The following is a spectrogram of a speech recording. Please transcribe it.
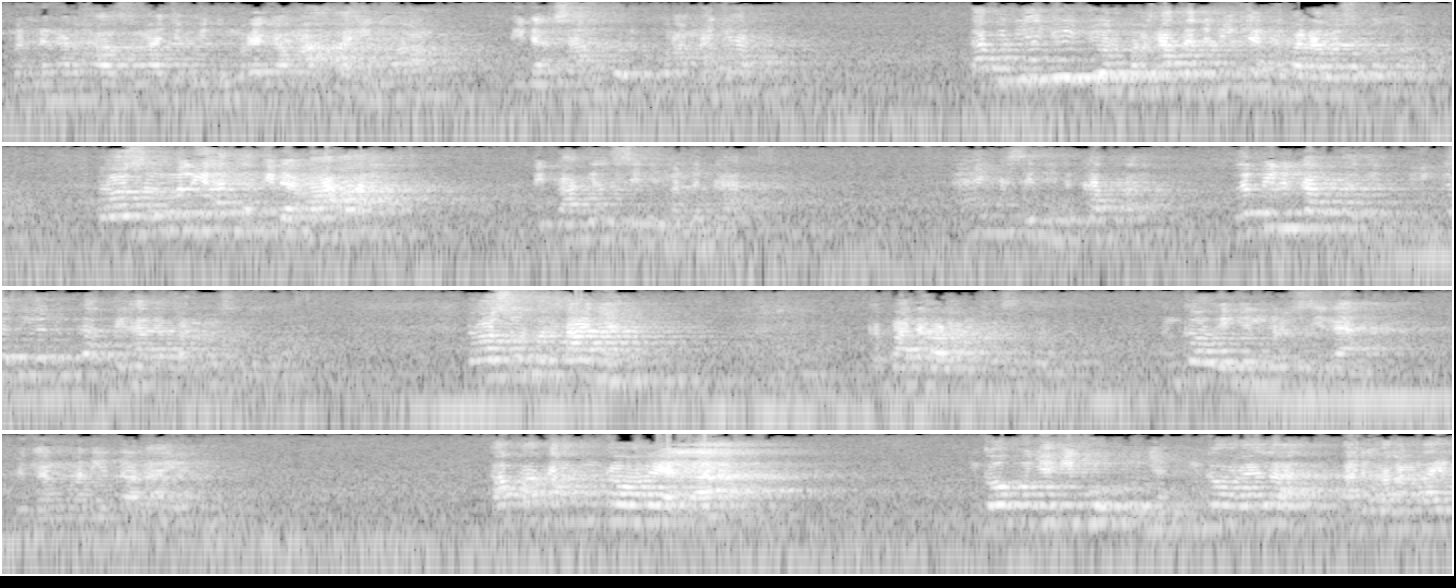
mendengar hal semacam itu mereka marah ini orang. Tidak sanggup kurang ajar. Tapi dia jujur berkata demikian kepada Rasulullah. Rasul melihatnya tidak marah. Dipanggil sini mendekat. Naik ke sini dekatlah lebih dekat lagi. Hingga dia dekat di hadapan Rasulullah. Rasul bertanya kepada orang tersebut engkau ingin berzina dengan wanita lain apakah engkau rela Engkau punya ibu punya, engkau rela ada orang lain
